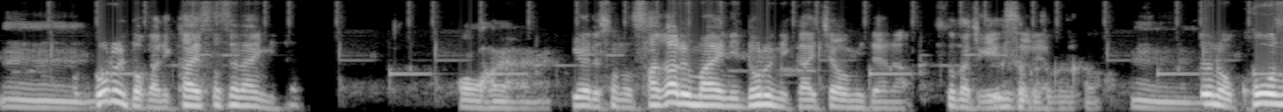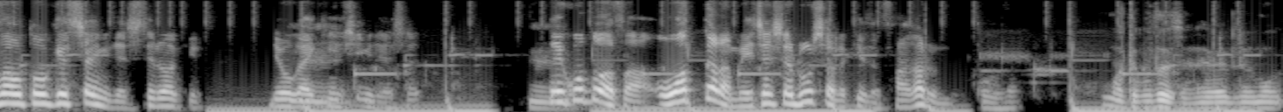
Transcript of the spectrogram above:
うん。ドルとかに変えさせないみたいな。いはい。いわゆるその下がる前にドルに変えちゃおうみたいな人たちがいるから、そうそうかそうか。うん。いうのを口座を凍結したいみたいにしてるわけよ。両替禁止みたいにして。うんっていうことはさ、終わったらめちゃくちゃロシアの経済下がるんだよ、当然。もうってことですよね。でもう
